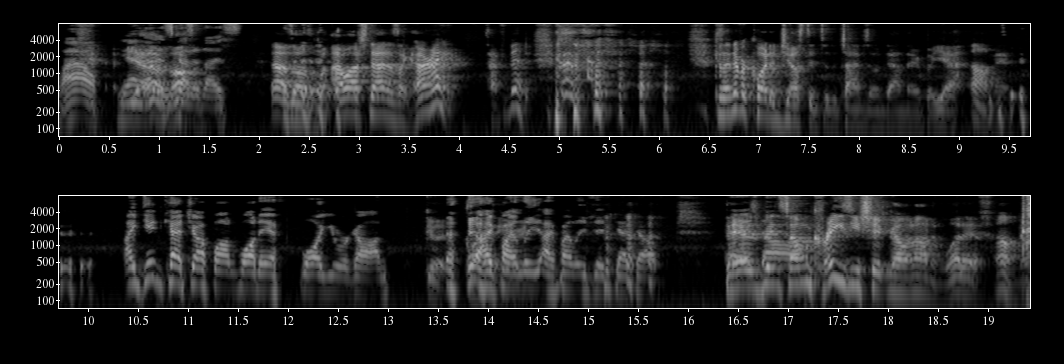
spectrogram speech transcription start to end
wow. Yeah, Yeah, that that was is kind awesome. of nice. That was awesome. I watched that and I was like, all right, time for bed. Because I never quite adjusted to the time zone down there. But yeah, oh man, I did catch up on What If while you were gone. good. I to hear it. finally, I finally did catch up. There's And, been some crazy shit going on in What If. Oh man.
